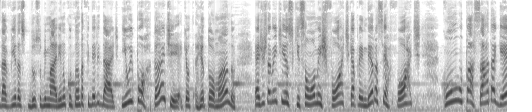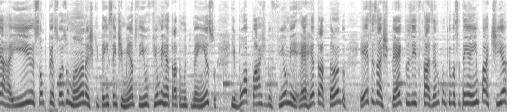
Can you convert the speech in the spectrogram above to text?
da vida do submarino com tanta fidelidade. E o importante, que eu retomando, é justamente isso, que são homens fortes que aprenderam a ser fortes com o passar da guerra. E são pessoas humanas que têm sentimentos, e o filme retrata muito bem isso. E boa parte do filme é retratando esses aspectos e fazendo com que você tenha empatia,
